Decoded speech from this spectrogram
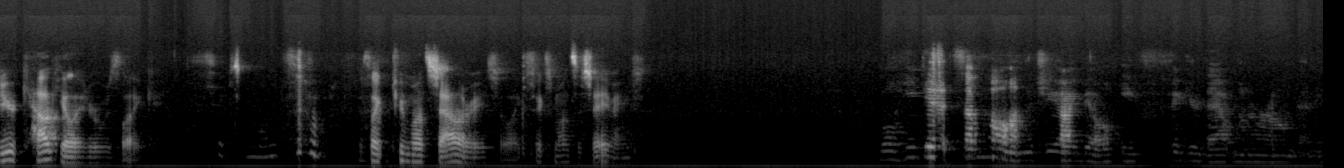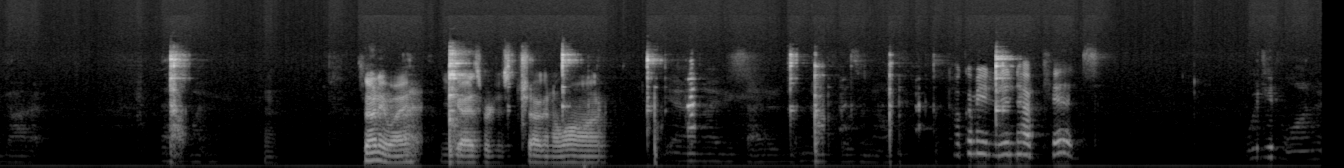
So your calculator was like. Six months. It's like two months' salary, so like six months of savings. Well, he did it somehow on the GI Bill. He figured that one around, and he got it that way. So anyway, But- you guys were just chugging along. Yeah, and I decided enough was enough. How come you didn't have kids? We didn't want any.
